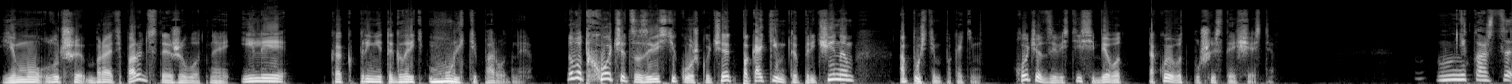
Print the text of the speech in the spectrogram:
ему лучше брать породистое животное или, как принято говорить, мультипородное? Ну вот хочется завести кошку. Человек по каким-то причинам, опустим по каким, хочет завести себе вот такое вот пушистое счастье. Мне кажется,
